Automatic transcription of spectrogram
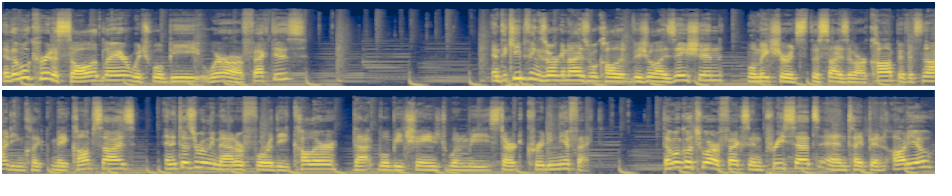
And then we'll create a solid layer, which will be where our effect is. And to keep things organized, we'll call it visualization. We'll make sure it's the size of our comp. If it's not, you can click make comp size. And it doesn't really matter for the color, that will be changed when we start creating the effect. Then we'll go to our effects and presets and type in audio.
